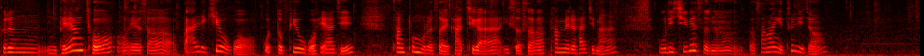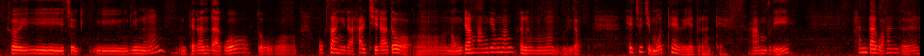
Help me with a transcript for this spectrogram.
그런 배양토에서 빨리 키우고 꽃도 피우고 해야지 상품으로서의 가치가 있어서 판매를 하지만 우리 집에서는 또 상황이 틀리죠. 거의 저 우리는 베란다고 또 옥상이라 할지라도 어, 농장 환경만큼은 우리가 해주지 못해요 얘들한테. 아무리 한다고 한들.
